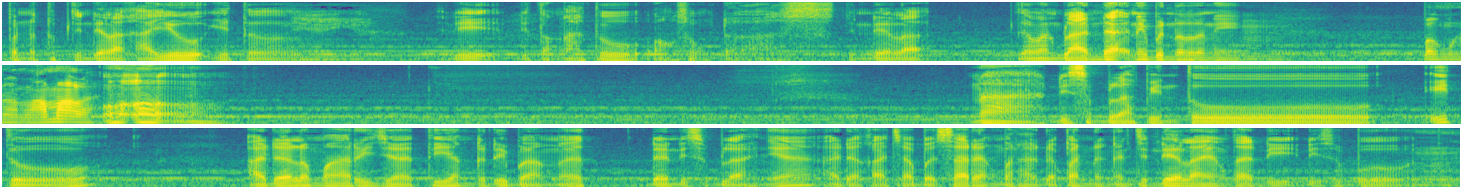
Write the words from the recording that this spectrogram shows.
penutup jendela kayu gitu. Iya iya. Jadi di tengah tuh langsung das jendela zaman Belanda nih bener nih. Mm. bangunan lama lah. Oh, oh, oh. Nah, di sebelah pintu itu ada lemari jati yang gede banget dan di sebelahnya ada kaca besar yang berhadapan dengan jendela yang tadi disebut. Hmm.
